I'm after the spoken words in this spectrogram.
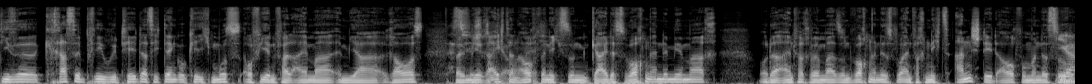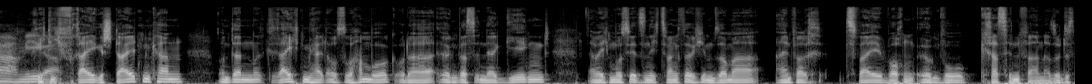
diese krasse Priorität, dass ich denke, okay, ich muss auf jeden Fall einmal im Jahr raus, das weil mir reicht dann auch, auch wenn ich so ein geiles Wochenende mir mache oder einfach, wenn mal so ein Wochenende ist, wo einfach nichts ansteht, auch wo man das so ja, richtig frei gestalten kann und dann reicht mir halt auch so Hamburg oder irgendwas in der Gegend, aber ich muss jetzt nicht zwangsläufig im Sommer einfach zwei Wochen irgendwo krass hinfahren. Also das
